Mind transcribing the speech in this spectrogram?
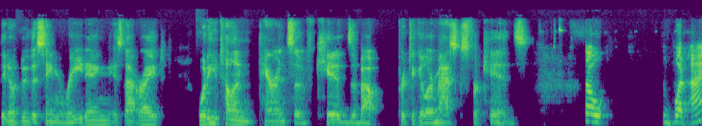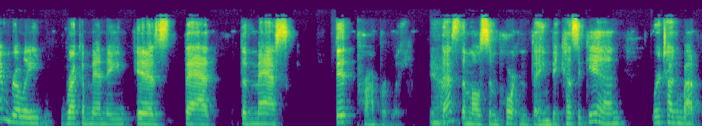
They don't do the same rating. Is that right? What are you telling parents of kids about particular masks for kids? So, what I'm really recommending is that the mask fit properly. Yeah. That's the most important thing because again, we're talking about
